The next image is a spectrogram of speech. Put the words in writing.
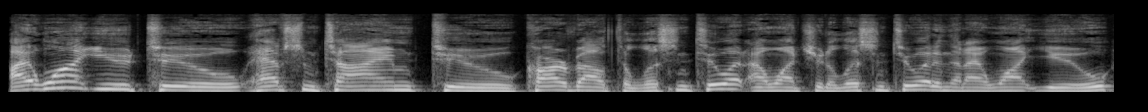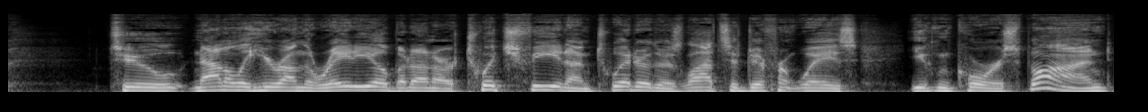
I want you to have some time to carve out to listen to it. I want you to listen to it, and then I want you to not only hear on the radio, but on our Twitch feed, on Twitter. There's lots of different ways you can correspond.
